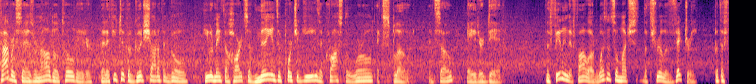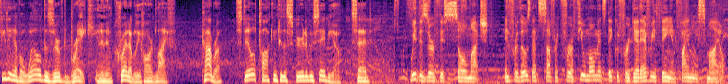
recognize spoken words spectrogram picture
Cabra says Ronaldo told Eder that if he took a good shot at the goal, he would make the hearts of millions of Portuguese across the world explode. And so, Eder did. The feeling that followed wasn't so much the thrill of victory, but the feeling of a well deserved break in an incredibly hard life. Cabra, still talking to the spirit of Eusebio, said, We deserve this so much, and for those that suffered, for a few moments they could forget everything and finally smile.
